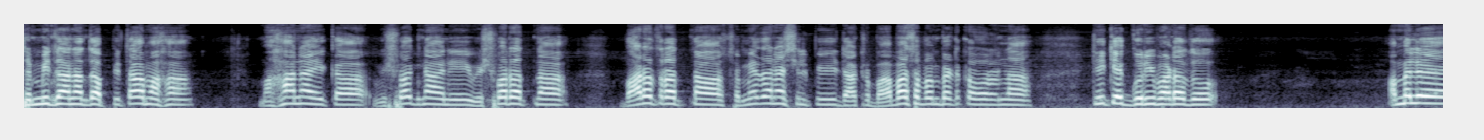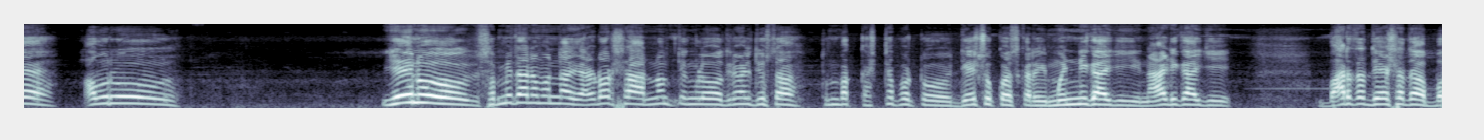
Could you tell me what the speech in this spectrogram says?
ಸಂವಿಧಾನದ ಪಿತಾಮಹ, ಮಹಾನಾಯಕ, ವಿಶ್ವಜ್ಞಾನಿ, ವಿಶ್ವರತ್ನ ಭಾರತ ರತ್ನ ಸಂವಿಧಾನ ಶಿಲ್ಪಿ ಡಾಕ್ಟರ್ ಬಾಬಾ ಸಾಹೇಬ್ ಅಂಬೇಡ್ಕರ್ ಅವರನ್ನು ಟೀಕೆಗೆ ಗುರಿ ಮಾಡೋದು. ಆಮೇಲೆ ಅವರು ಏನು ಸಂವಿಧಾನವನ್ನು ಎರಡು ವರ್ಷ ಹನ್ನೊಂದು ತಿಂಗಳು ಹದಿನೇಳು ದಿವಸ ತುಂಬ ಕಷ್ಟಪಟ್ಟು ದೇಶಕ್ಕೋಸ್ಕರ ಈ ಮಣ್ಣಿಗಾಗಿ ನಾಡಿಗಾಗಿ, ಭಾರತ ದೇಶದ ಬ,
